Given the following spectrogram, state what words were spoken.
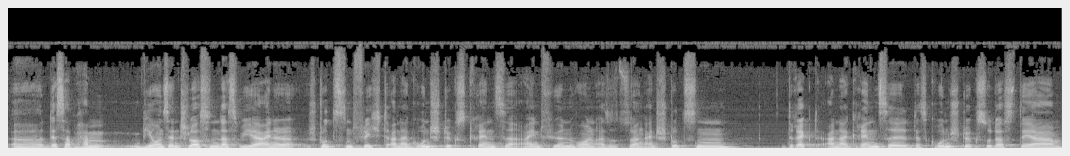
Äh, deshalb haben wir uns entschlossen, dass wir eine Stutzenpflicht an der Grundstücksgrenze einführen wollen, also sozusagen ein Stutzen direkt an der Grenze des Grundstücks, sodass der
